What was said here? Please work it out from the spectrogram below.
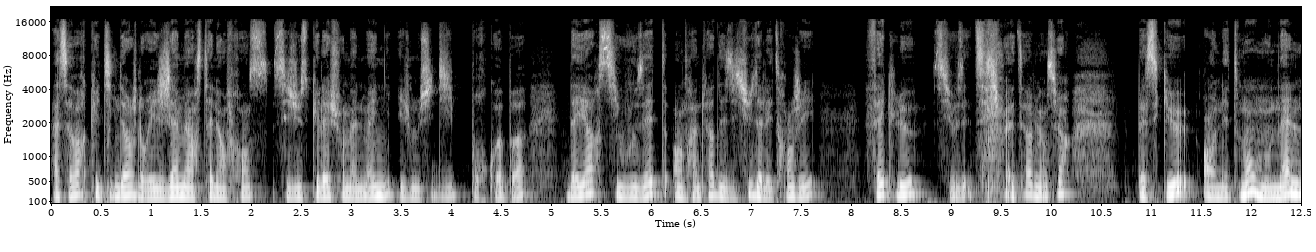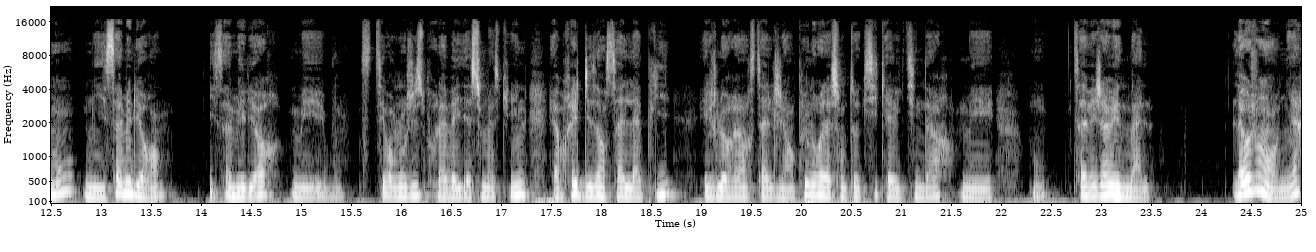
À savoir que Tinder, je l'aurais jamais installé en France. C'est juste que là, je suis en Allemagne et je me suis dit pourquoi pas. D'ailleurs, si vous êtes en train de faire des études à l'étranger, faites-le. Si vous êtes célibataire, bien sûr. Parce que, honnêtement, mon allemand, mais il s'améliore. Hein. Il s'améliore, mais bon, c'était vraiment juste pour la validation masculine. Et après, je désinstalle l'appli et je le réinstalle. J'ai un peu une relation toxique avec Tinder, mais bon, ça avait jamais de mal. Là où je veux en venir,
